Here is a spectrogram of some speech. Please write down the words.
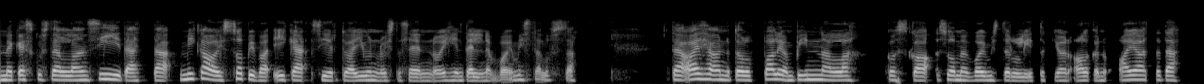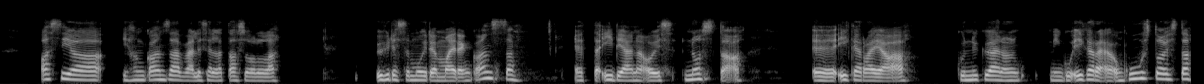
me keskustellaan siitä, että mikä olisi sopiva ikä siirtyä junnuista sennuihin telinevoimistelussa. Tämä aihe on nyt ollut paljon pinnalla, koska Suomen voimisteluliittokin on alkanut ajaa tätä asiaa ihan kansainvälisellä tasolla yhdessä muiden maiden kanssa, että ideana olisi nostaa ö, ikärajaa, kun nykyään on niin kuin ikäraja on 16,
